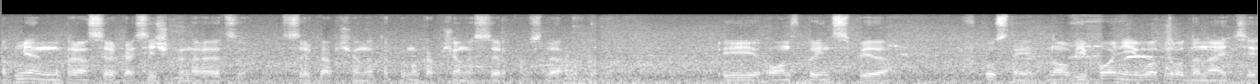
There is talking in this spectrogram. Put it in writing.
Вот мне, например, сыр косичка нравится, сыр копченый, такой, ну, копченый сыр пусть, да. И он, в принципе, вкусный, но в Японии его трудно найти.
